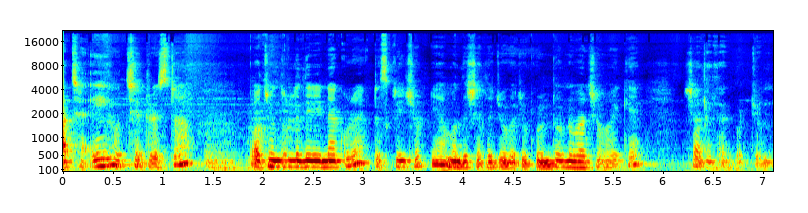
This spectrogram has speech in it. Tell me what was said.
আচ্ছা এই হচ্ছে ড্রেসটা পছন্দ হলে দেরি না করে একটা স্ক্রিনশট নিয়ে আমাদের সাথে যোগাযোগ করুন। ধন্যবাদ সবাইকে। সাথে থাকবার জন্য।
